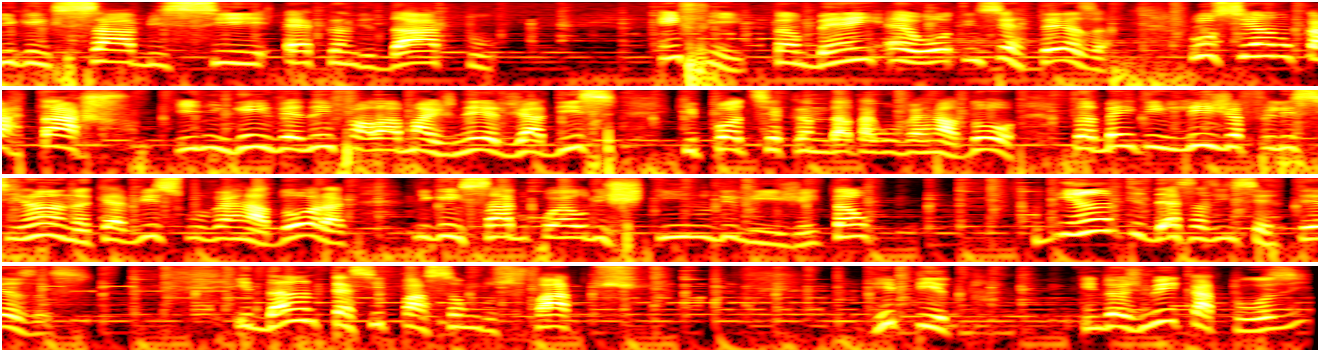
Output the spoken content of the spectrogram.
ninguém sabe se é candidato. Enfim, também é outra incerteza. Luciano Cartacho, que ninguém vê nem falar mais nele, já disse que pode ser candidato a governador. Também tem Lígia Feliciana, que é vice-governadora. Ninguém sabe qual é o destino de Lígia. Então, diante dessas incertezas e da antecipação dos fatos, repito, em 2014,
